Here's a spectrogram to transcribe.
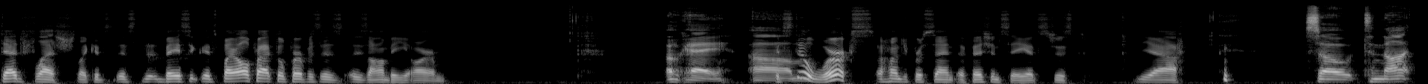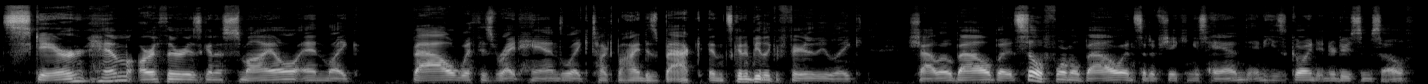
dead flesh. Like it's it's the basic it's by all practical purposes a zombie arm Okay. Um, it still works 100% efficiency. It's just, yeah. so to not scare him, Arthur is going to smile and like bow with his right hand like tucked behind his back. And it's going to be like a fairly like shallow bow, but it's still a formal bow instead of shaking his hand. And he's going to introduce himself.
